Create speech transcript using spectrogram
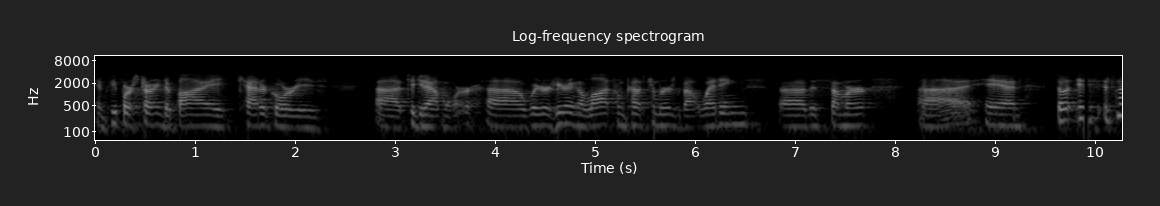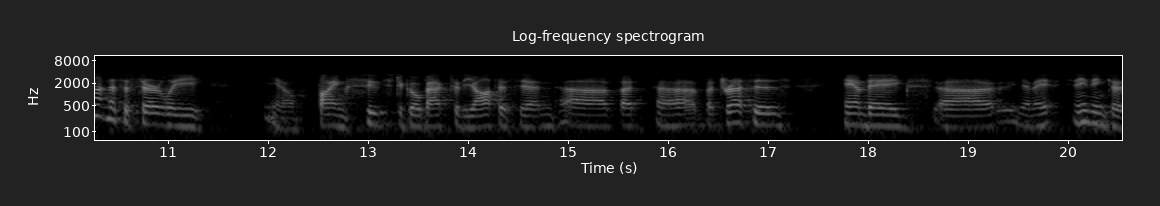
and people are starting to buy categories uh, to get out more. We're hearing a lot from customers about weddings this summer. Uh and so it's it's not necessarily buying suits to go back to the office in, uh, uh, but dresses, handbags, uh, anything to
